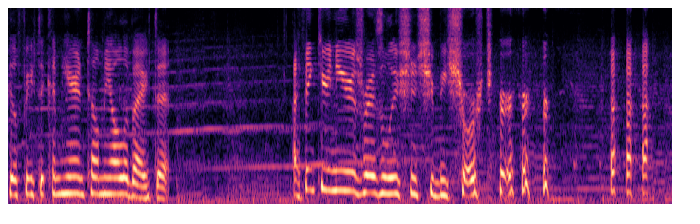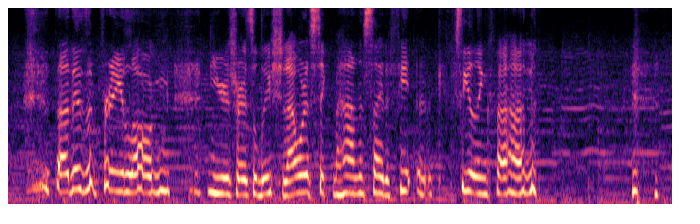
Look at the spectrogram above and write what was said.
feel free to come here and tell me all about it. I think your New Year's resolution should be shorter. that is a pretty long New Year's resolution. I want to stick my hand inside a, a uh, ceiling fan.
